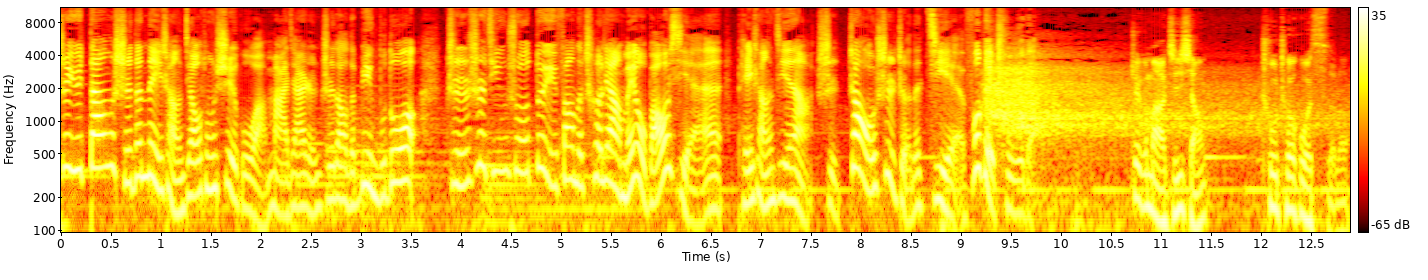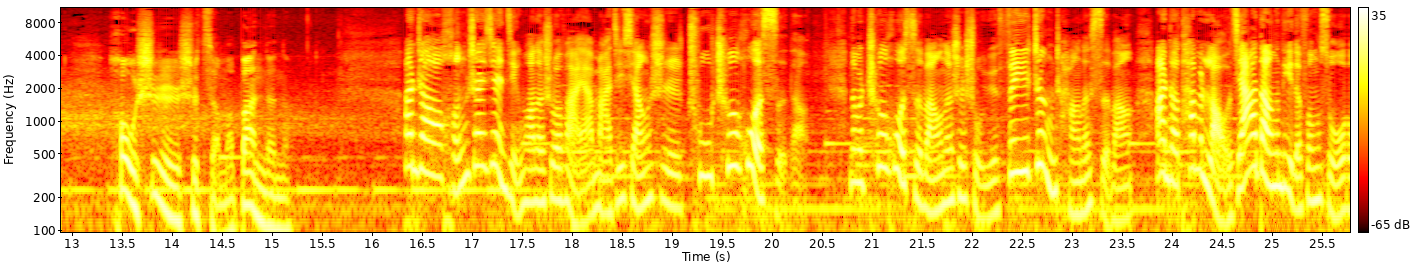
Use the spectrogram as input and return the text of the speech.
至于当时的那场交通事故啊，马家人知道的并不多，只是听说对方的车辆没有保险，赔偿金啊是肇事者的姐夫给出的。这个马吉祥出车祸死了，后事是怎么办的呢？按照衡山县警方的说法呀，马吉祥是出车祸死的。那么车祸死亡呢，是属于非正常的死亡。按照他们老家当地的风俗，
